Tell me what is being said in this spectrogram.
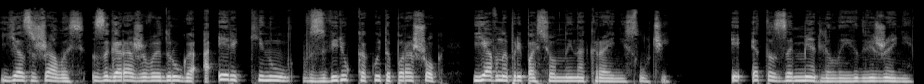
Я сжалась, загораживая друга, а Эрик кинул в зверюк какой-то порошок, явно припасенный на крайний случай. И это замедлило их движение.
